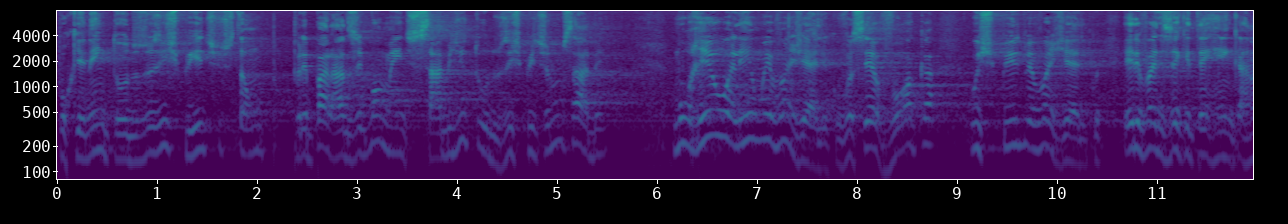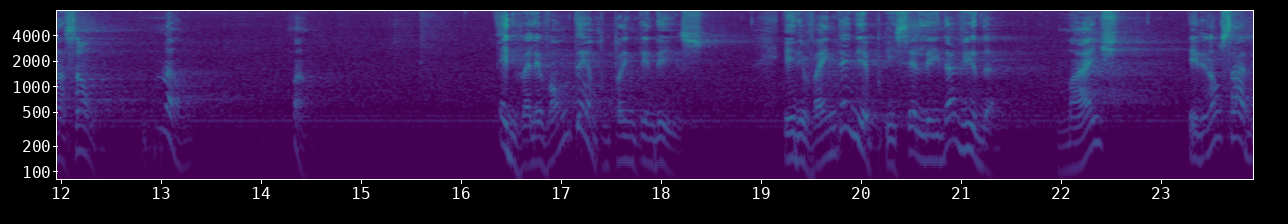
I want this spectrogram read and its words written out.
Porque nem todos os espíritos estão preparados igualmente, sabem de tudo, os espíritos não sabem. Morreu ali um evangélico, você evoca o espírito evangélico, ele vai dizer que tem reencarnação? Não. Não. Ele vai levar um tempo para entender isso. Ele vai entender, porque isso é lei da vida. Mas ele não sabe.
